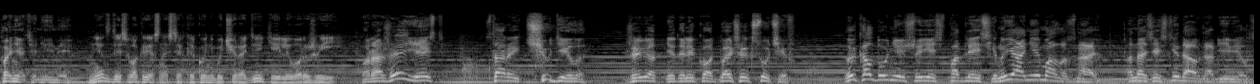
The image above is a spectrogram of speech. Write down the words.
Понятия не имею. Нет здесь в окрестностях какой-нибудь чародейки или ворожьи? Ворожей есть. Старый чудило. Живет недалеко от больших сучьев. Ну и колдунья еще есть в Подлесье, но я о ней мало знаю. Она здесь недавно объявилась.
